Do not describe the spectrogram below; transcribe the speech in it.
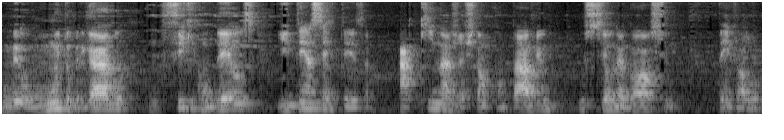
O meu muito obrigado, fique com Deus e tenha certeza, aqui na gestão contábil, o seu negócio tem valor.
